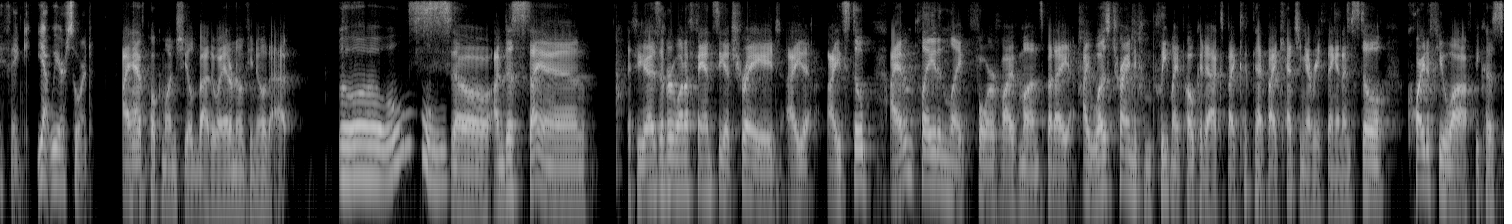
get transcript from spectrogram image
I think. Yeah, we are Sword. I have Pokemon Shield, by the way. I don't know if you know that. Oh. So I'm just saying, if you guys ever want to fancy a trade, I I still I haven't played in like four or five months, but I I was trying to complete my Pokedex by by catching everything, and I'm still quite a few off because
